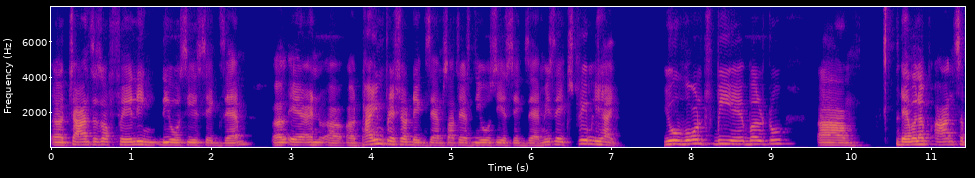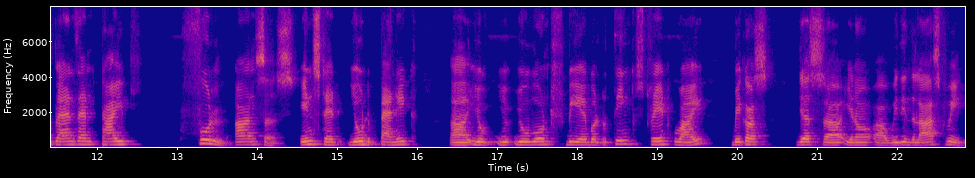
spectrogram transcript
uh, chances of failing the ocs exam uh, and uh, a time pressured exam such as the ocs exam is extremely high. You won't be able to um, develop answer plans and type full answers. Instead you'd panic. Uh, you, you you won't be able to think straight why because just uh, you know uh, within the last week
